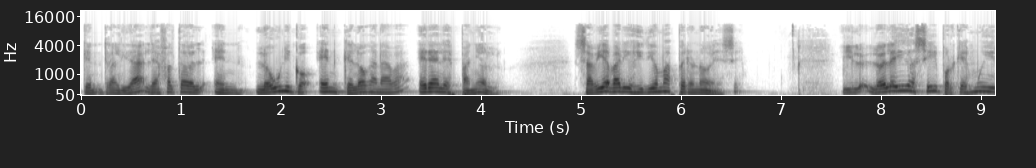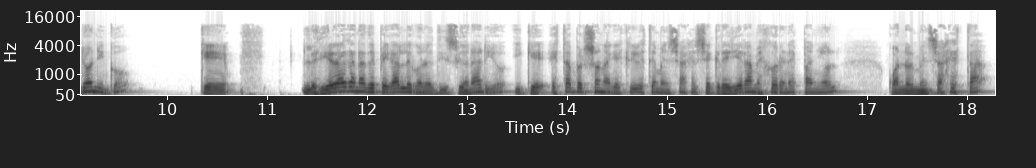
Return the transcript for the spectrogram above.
que en realidad le ha faltado el en, lo único en que lo ganaba era el español. Sabía varios idiomas, pero no ese. Y lo he leído así porque es muy irónico que le diera ganas de pegarle con el diccionario y que esta persona que escribe este mensaje se creyera mejor en español cuando el mensaje está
